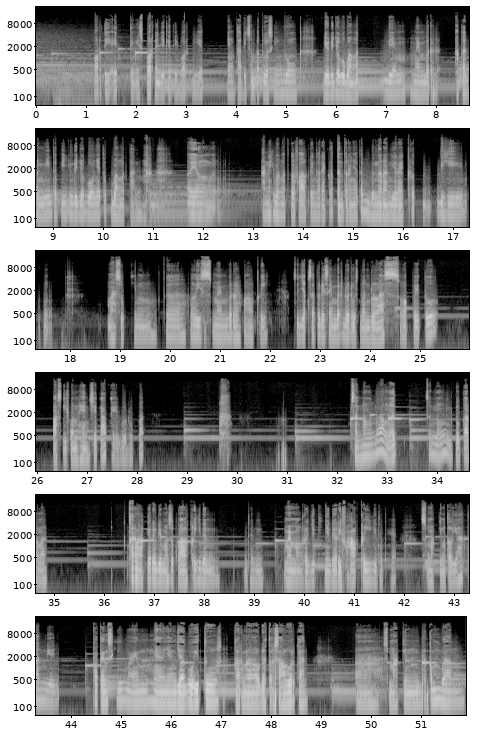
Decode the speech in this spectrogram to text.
48 tim e-sportnya JKT48 yang tadi sempat gue singgung dia udah jago banget dia member akademi tapi udah jagonya tuh kebangetan. Yang aneh banget kalau Valkyrie nggak rekrut dan ternyata beneran direkrut di masukin ke list member Valkyrie sejak 1 Desember 2019 waktu itu pas event handshake apa ya gue lupa. Seneng banget seneng gitu karena karena akhirnya dia masuk Valkyrie dan dan memang rezekinya dari Valkyrie gitu kayak semakin kelihatan dia potensi mainnya yang jago itu karena udah tersalurkan uh, semakin berkembang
